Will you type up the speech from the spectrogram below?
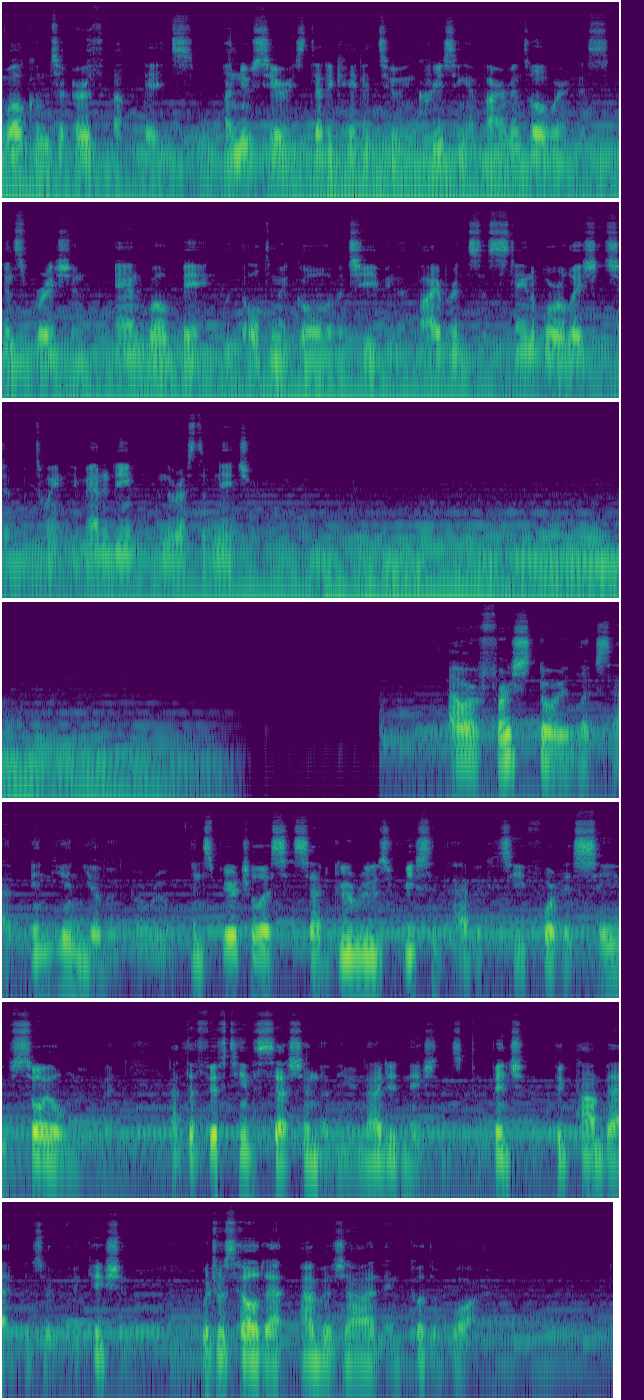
Welcome to Earth Updates, a new series dedicated to increasing environmental awareness, inspiration, and well being with the ultimate goal of achieving a vibrant, sustainable relationship between humanity and the rest of nature. Our first story looks at Indian yoga guru and spiritualist Sadhguru's recent advocacy for his Save Soil movement at the 15th session of the United Nations Convention to Combat Desertification which was held at Abidjan in Cote d'Ivoire.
